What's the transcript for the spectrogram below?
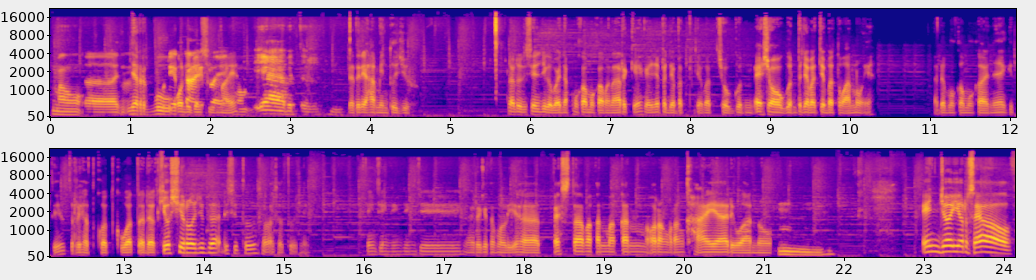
mau eh, nyerbu Onigashima itu ya. Mau- Ya, betul. Berarti dia Hamin 7. Lalu di sini juga banyak muka-muka menarik ya, kayaknya pejabat-pejabat shogun, eh shogun, pejabat-pejabat Wano ya. Ada muka-mukanya gitu ya, terlihat kuat-kuat. Ada Kyoshiro juga di situ salah satunya. Jeng jeng jeng jeng jeng. Akhirnya kita melihat pesta makan-makan orang-orang kaya di Wano. Hmm. Enjoy yourself.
